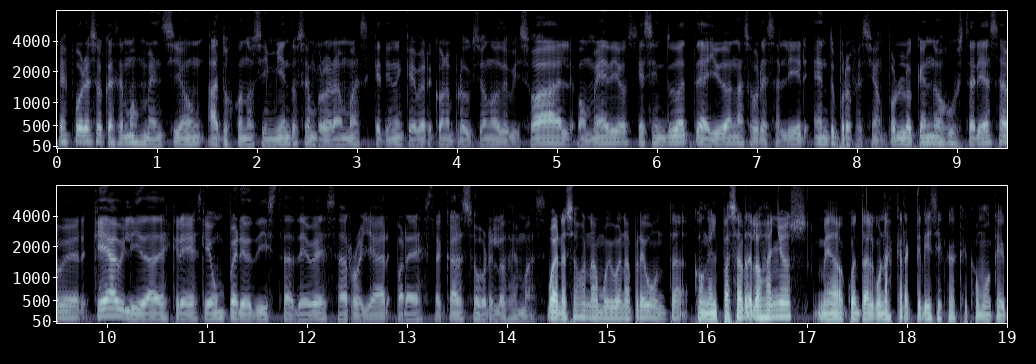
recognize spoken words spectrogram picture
Es por eso que hacemos mención a tus conocimientos en programas que tienen que ver con la producción audiovisual o medios, que sin duda te ayudan a sobresalir en tu profesión. Por lo que nos gustaría saber qué habilidades crees que un periodista debe desarrollar para destacar sobre los demás. Bueno, esa es una muy buena pregunta. Con el pasar de los años me he dado cuenta de algunas características que como que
